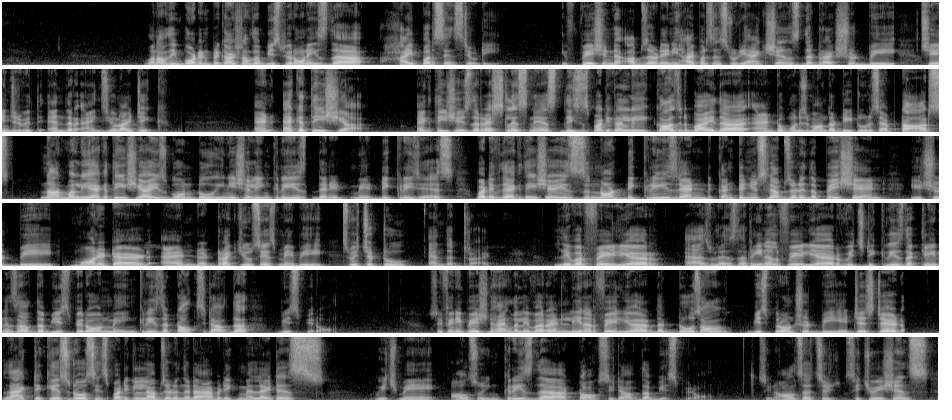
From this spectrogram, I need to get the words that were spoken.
One of the important precautions of the buspirone is the hypersensitivity. If patient observed any hypersensitivity reactions, the drug should be changed with another anxiolytic. And akathisia. Akathisia is the restlessness. This is particularly caused by the antagonism on the D2 receptors. Normally akathisia is going to initially increase then it may decreases but if the akathisia is not decreased and continuously observed in the patient it should be monitored and drug usage may be switched to and the drug. Liver failure as well as the renal failure which decrease the clearance of the buspirone may increase the toxicity of the buspirone. So if any patient has the liver and renal failure, the dose of buspirone should be adjusted. Lactic acidosis, particularly observed in the diabetic mellitus, which may also increase the toxicity of the buspirone. So in all such situations,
